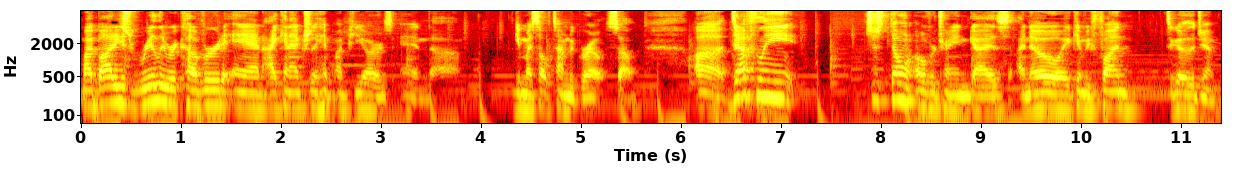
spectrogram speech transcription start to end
My body's really recovered, and I can actually hit my PRs and uh, give myself time to grow. So uh, definitely just don't overtrain, guys. I know it can be fun to go to the gym,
